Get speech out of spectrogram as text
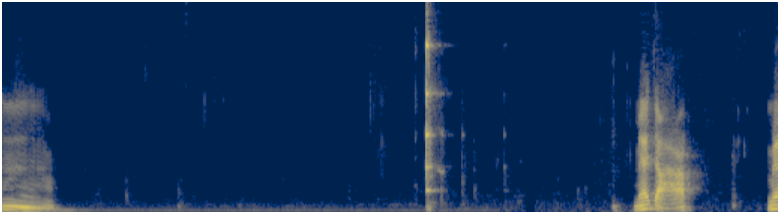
อืม แม่จ๋าแม่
